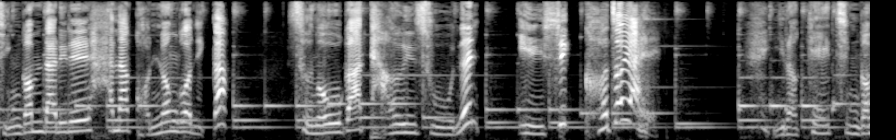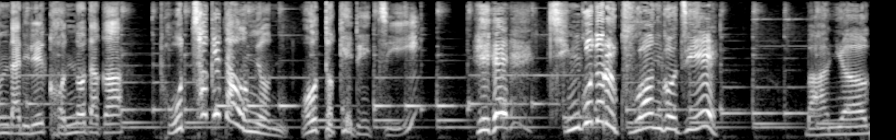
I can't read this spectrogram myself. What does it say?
징검다리를 하나 건넌 거니까 스노우가 닿은 수는 일씩 커져야 해. 이렇게 징검다리를 건너다가 도착에 닿으면 어떻게 되지? 친구들을 구한 거지. 만약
